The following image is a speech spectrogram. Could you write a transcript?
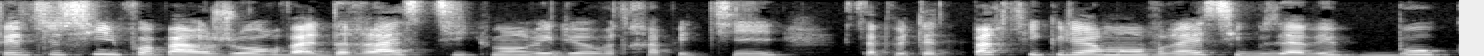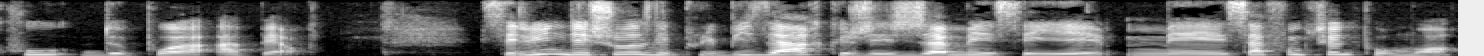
Faites ceci une fois par jour, va drastiquement réduire votre appétit. Ça peut être particulièrement vrai si vous avez beaucoup de poids à perdre. C'est l'une des choses les plus bizarres que j'ai jamais essayé, mais ça fonctionne pour moi.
